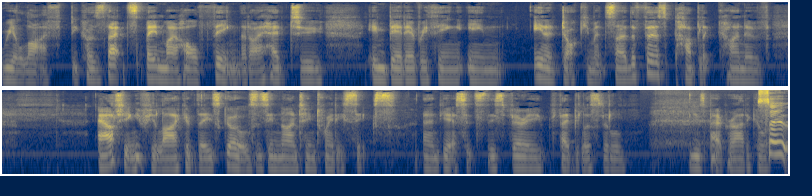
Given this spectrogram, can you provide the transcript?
real life because that's been my whole thing that I had to embed everything in in a document. So the first public kind of outing, if you like, of these girls is in 1926. And yes, it's this very fabulous little newspaper article. So,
